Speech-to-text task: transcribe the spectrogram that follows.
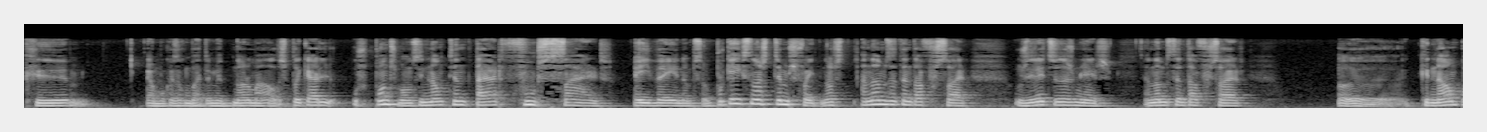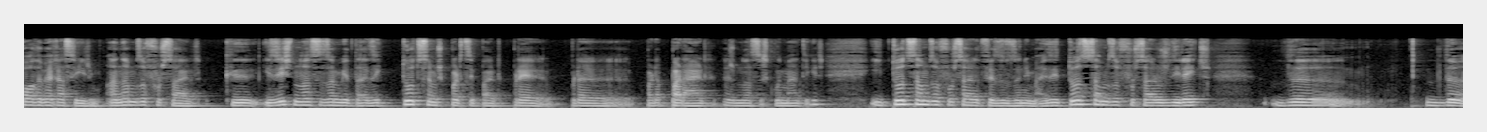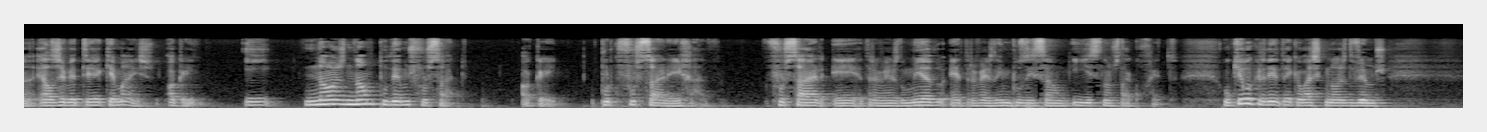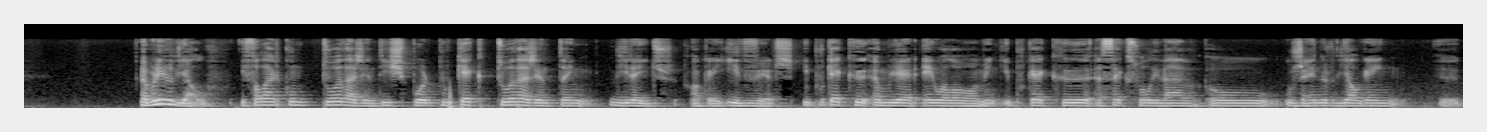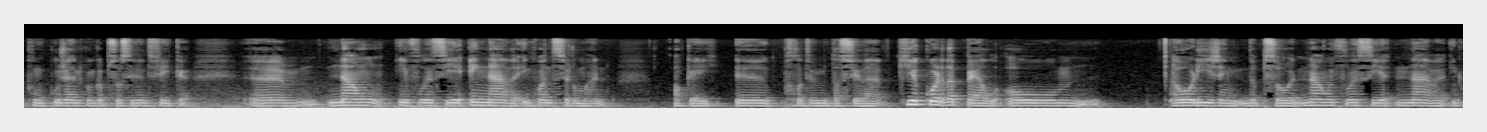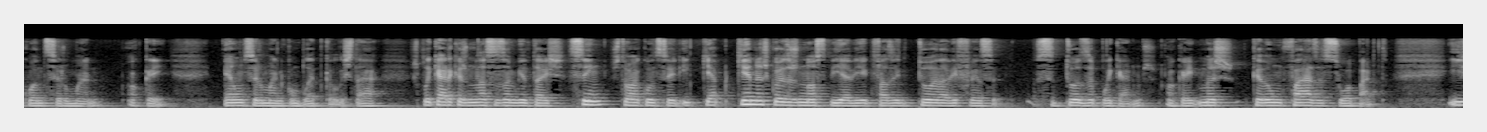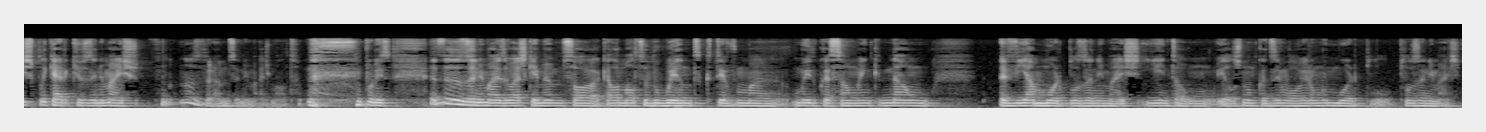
que é uma coisa completamente normal, explicar-lhe os pontos bons e não tentar forçar a ideia na pessoa. Porque é isso que nós temos feito. Nós andamos a tentar forçar os direitos das mulheres, andamos a tentar forçar uh, que não pode haver racismo, andamos a forçar que existem mudanças ambientais e que todos temos que participar para, para, para parar as mudanças climáticas e todos estamos a forçar a defesa dos animais e todos estamos a forçar os direitos de, de LGBT que é mais. Ok, e nós não podemos forçar, ok? Porque forçar é errado. Forçar é através do medo, é através da imposição e isso não está correto. O que eu acredito é que eu acho que nós devemos abrir o diálogo e falar com toda a gente e expor porque é que toda a gente tem direitos ok, e deveres e porque é que a mulher é igual ao homem e porque é que a sexualidade ou o género de alguém, eh, com, o género com que a pessoa se identifica não influencia em nada enquanto ser humano, ok? Uh, relativamente à sociedade. Que a cor da pele ou hum, a origem da pessoa não influencia nada enquanto ser humano, ok? É um ser humano completo que ali está. Explicar que as mudanças ambientais, sim, estão a acontecer e que há pequenas coisas no nosso dia a dia que fazem toda a diferença se todos aplicarmos, ok? Mas cada um faz a sua parte. E explicar que os animais nós adoramos animais, malta. Por isso, a defesa dos animais eu acho que é mesmo só aquela malta doente que teve uma, uma educação em que não havia amor pelos animais e então eles nunca desenvolveram amor pelo, pelos animais.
